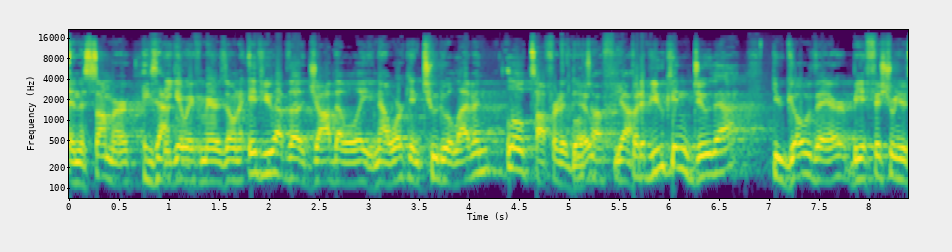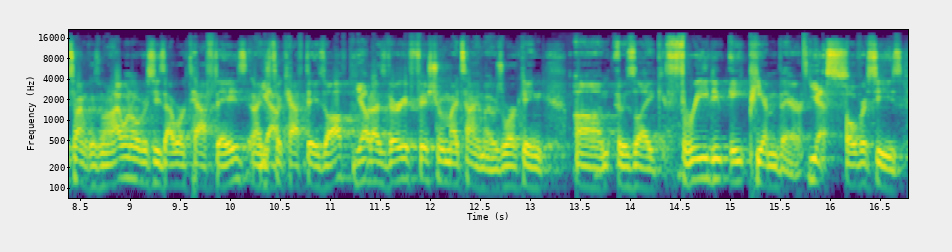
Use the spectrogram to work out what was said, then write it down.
in the summer, Exactly. get away from Arizona. If you have the job that will let you. Now, working 2 to 11, a little tougher to do. little tough, yeah. But if you can do that, you go there, be efficient with your time. Because when I went overseas, I worked half days and I just took half days off. Yep. But I was very efficient with my time. I was working, um, it was like 3 to 8 p.m. there. Yes. Overseas.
